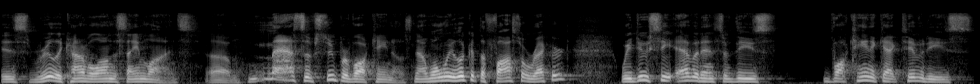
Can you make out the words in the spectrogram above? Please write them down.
is really kind of along the same lines. Um, massive supervolcanoes. Now when we look at the fossil record, we do see evidence of these volcanic activities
